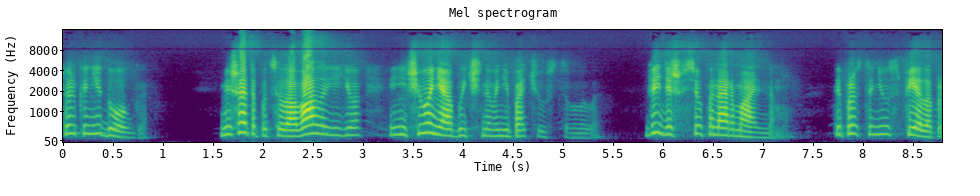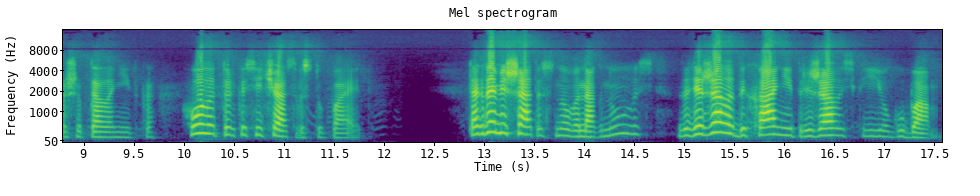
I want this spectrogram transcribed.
только недолго. Мишата поцеловала ее и ничего необычного не почувствовала. «Видишь, все по-нормальному. Ты просто не успела», — прошептала нитка. «Холод только сейчас выступает». Тогда Мишата снова нагнулась, задержала дыхание и прижалась к ее губам.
